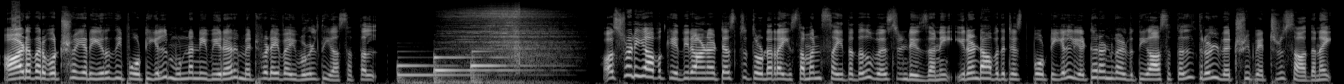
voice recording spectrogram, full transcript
ஆடவர் ஒற்றையர் இறுதிப் போட்டியில் முன்னணி வீரர் மெட்வடேவை வீழ்த்தி அசத்தல். ஆஸ்திரேலியாவுக்கு எதிரான டெஸ்ட் தொடரை சமன் செய்தது வெஸ்ட் இண்டீஸ் அணி. இரண்டாவது டெஸ்ட் போட்டியில் எட்டு ரன்கள் வித்தியாசத்தில் த்ரில் வெற்றி பெற்று சாதனை.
